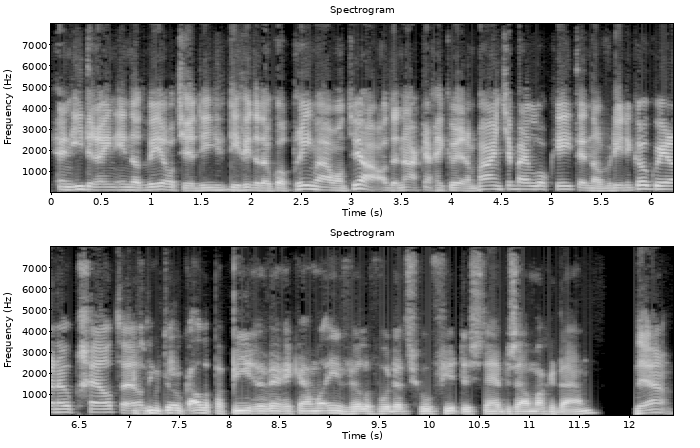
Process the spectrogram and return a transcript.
en iedereen in dat wereldje, die, die vindt het ook wel prima. Want ja, daarna krijg ik weer een baantje bij Lockheed. En dan verdien ik ook weer een hoop geld. Eh, Ze ik moeten die- ook alle papieren werk allemaal invullen voor dat schroefje. Dus dat hebben ze allemaal gedaan. Ja,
